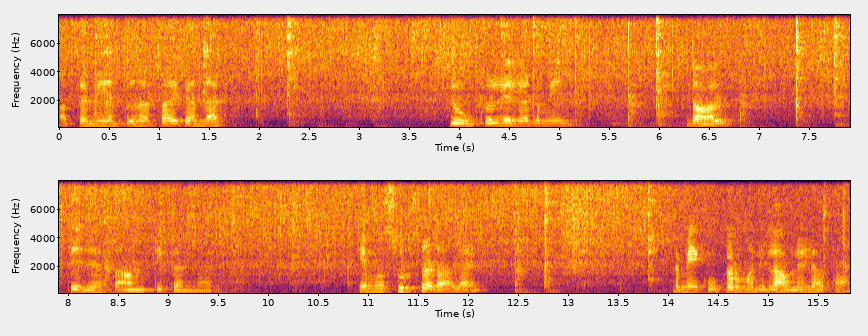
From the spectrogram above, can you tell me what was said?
आता मी यातून काय करणार? जो उकळलेला मी डाळ त्याच्यात आमटी करणार हे मसूरचं डाळ आहे. तर मी कुकरमध्ये लावलेला होता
